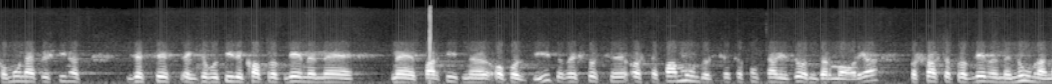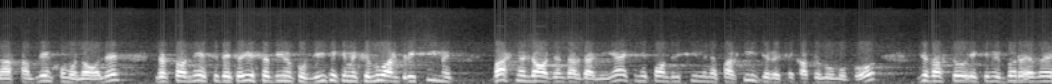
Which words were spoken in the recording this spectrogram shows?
Komuna e Prishtinës gjegjësisht ekzekutivi ka probleme me me partitë në opozitë dhe kështu që është e pamundur që të funksionalizohet ndërmarrja për shkak të problemeve me numra në Asamblenë Komunale, ndërsa ne si Drejtori e Shërbimeve Publike kemi filluar ndriçimin Bashkë në Lagjen Dardania e kemi pa ndriçimin e parkingjeve që ka fillu mu bo, gjithashtu e kemi bërë edhe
